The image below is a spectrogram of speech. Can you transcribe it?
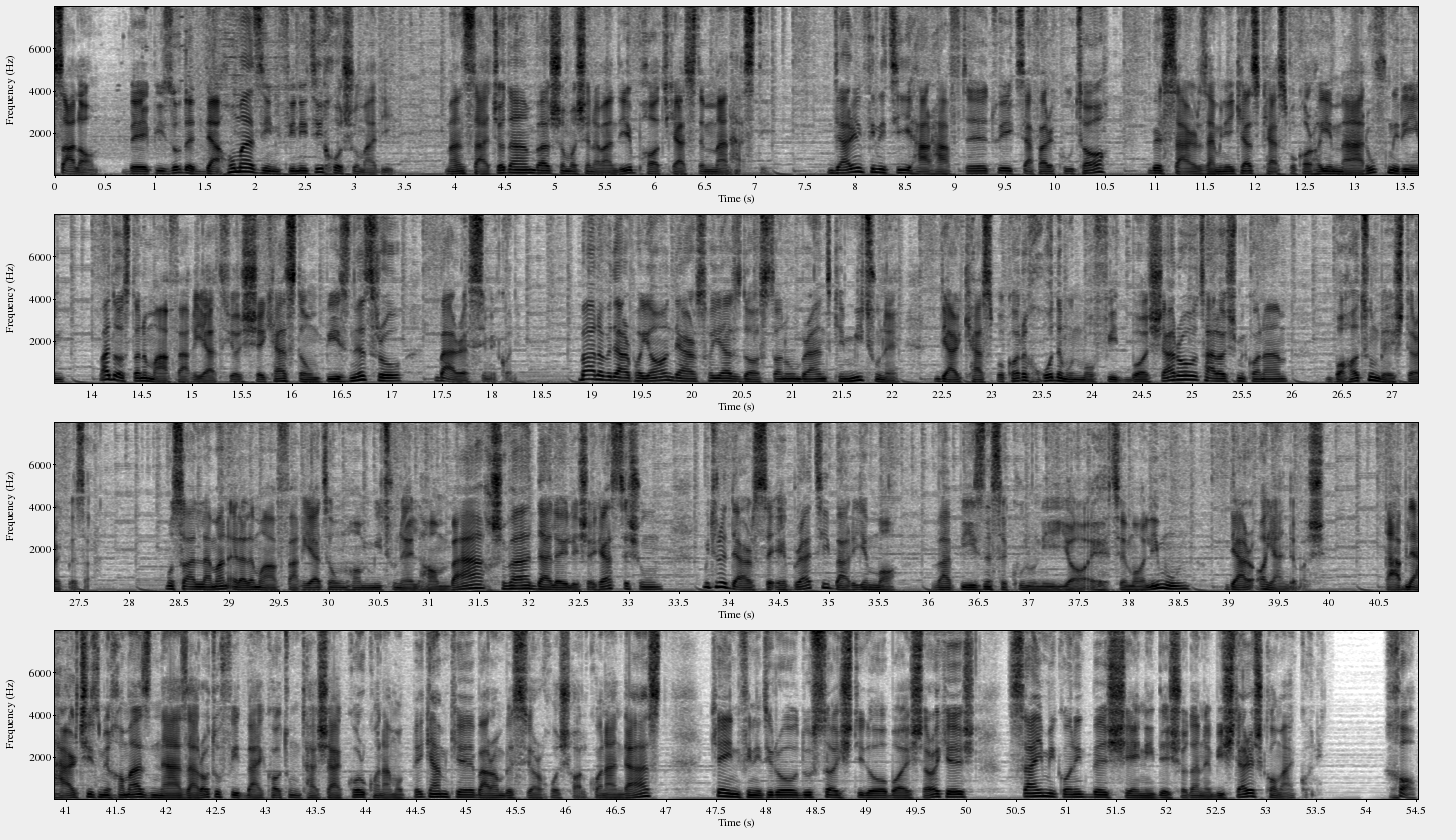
سلام. به اپیزود دهم از Infinity خوش اومدید من سجادم و شما شنونده پادکست من هستید. در Infinity هر هفته توی یک سفر کوتاه به سرزمین یکی از کسب و کارهای معروف میریم و داستان موفقیت یا شکست اون business رو بررسی می‌کنیم. به علاوه در پایان درس از داستان اون برند که می‌تونه در کسب و کار خودمون مفید باشه رو تلاش می‌کنم باهاتون به اشتراک بذارم. مسلما علل موفقیت اونها می‌تونه الهام بخش و دلایل شکستشون می‌تونه درس عبرتی برای ما و business کنونی یا احتمالیمون در آینده باشه. قبل هر چیز می‌خوام از نظرات و feedback اتون تشکر کنم و بگم که برام بسیار خوشحال کننده است که Infinity رو دوست داشتید و با اشتراکش سعی می‌کنید به شنیده شدن بیشترش کمک کنید. خب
